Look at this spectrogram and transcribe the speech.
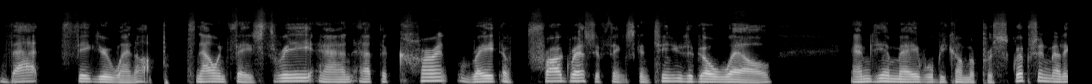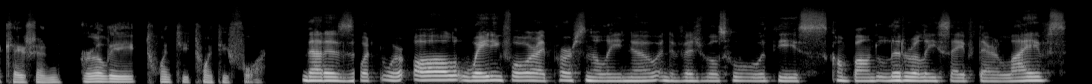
that figure went up. It's now in phase three. And at the current rate of progress, if things continue to go well, MDMA will become a prescription medication early 2024. That is what we're all waiting for. I personally know individuals who, with this compound, literally saved their lives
